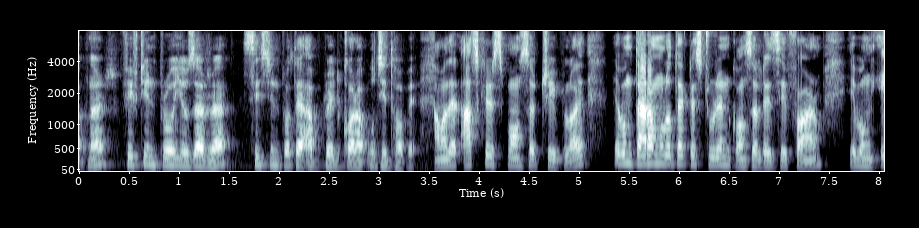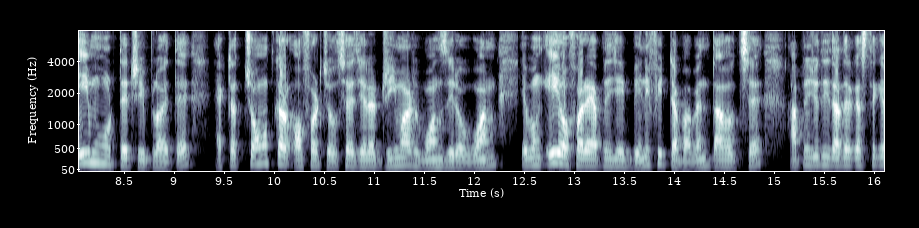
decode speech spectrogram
আপনার ফিফটিন প্রো ইউজাররা সিক্সটিন প্রোতে আপগ্রেড করা উচিত হবে। আমাদের আজকের স্পন্সর ট্রিপলয় এবং তারা মূলত একটা স্টুডেন্ট কনসালটেন্সি ফার্ম এবং এই মুহূর্তে ট্রিপলয়তে একটা চমৎকার অফার চলছে, যেটা ড্রিমার ওয়ান জিরো ওয়ান এবং এই অফারে আপনি যে বেনিফিটটা পাবেন তা হচ্ছে আপনি যদি তাদের কাছ থেকে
